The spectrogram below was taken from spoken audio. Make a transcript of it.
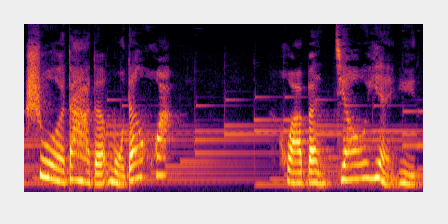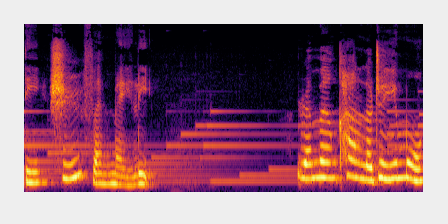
硕大的牡丹花，花瓣娇艳欲滴，十分美丽。人们看了这一幕，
